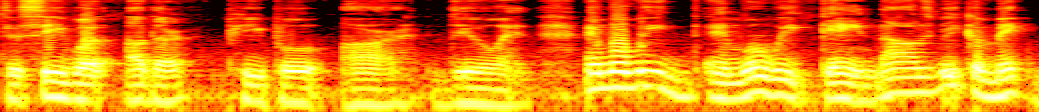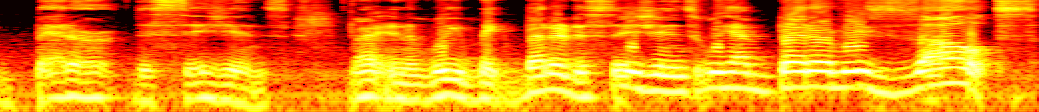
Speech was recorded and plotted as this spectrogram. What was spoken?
to see what other people are doing. And when we and when we gain knowledge, we can make better decisions. Right? And if we make better decisions, we have better results.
